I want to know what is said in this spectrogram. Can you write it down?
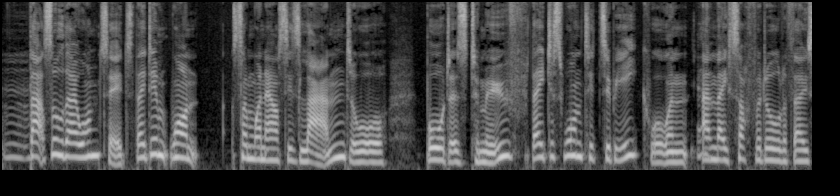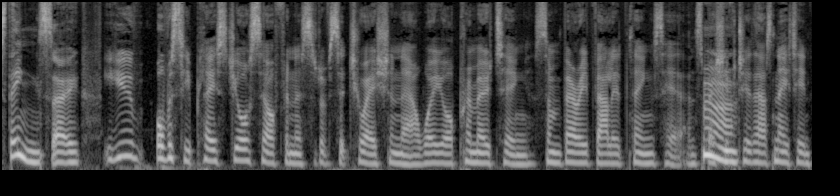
mm. that's all they wanted. They didn't want someone else's land or borders to move. They just wanted to be equal and, yeah. and they suffered all of those things. So you've obviously placed yourself in a sort of situation now where you're promoting some very valid things here, and especially mm. 2018.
